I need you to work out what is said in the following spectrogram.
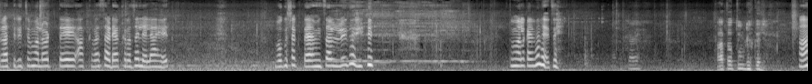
रात्रीचे मला वाटते अकरा साडे अकरा झालेले आहेत. बघू शकता आम्ही चाललोय घरी. तुम्हाला काय म्हणायचंय? आता तू ढकल. हां?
